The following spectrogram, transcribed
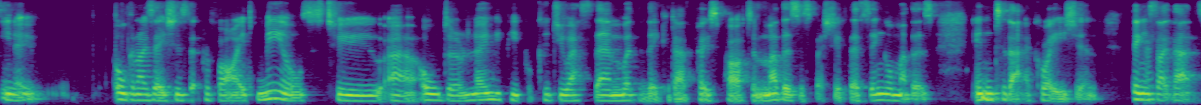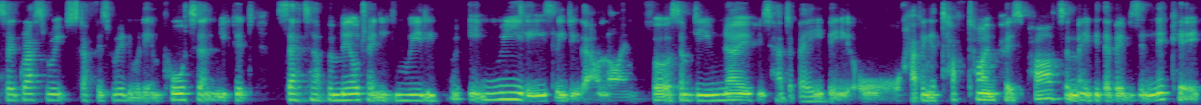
you know organisations that provide meals to uh, older and lonely people, could you ask them whether they could add postpartum mothers, especially if they're single mothers, into that equation? Things like that. So grassroots stuff is really, really important. You could set up a meal train. You can really, really easily do that online for somebody you know who's had a baby or having a tough time postpartum. Maybe their baby's in NICU,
